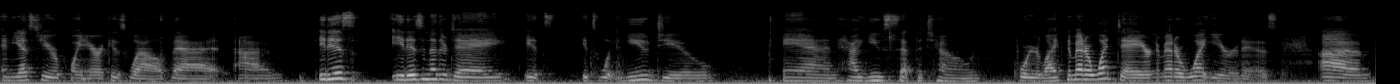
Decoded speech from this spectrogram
and yes to your point, Eric, as well, that um, it is it is another day. It's it's what you do and how you set the tone for your life, no matter what day or no matter what year it is. Um,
